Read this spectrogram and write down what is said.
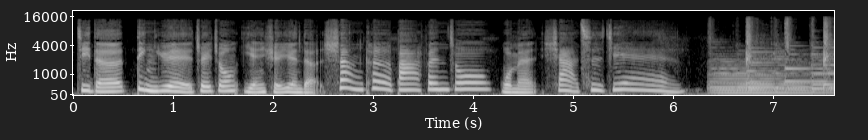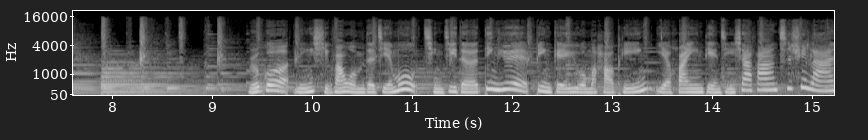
记得订阅追踪研学院的上课八分钟。我们下次见。如果您喜欢我们的节目，请记得订阅并给予我们好评，也欢迎点击下方资讯栏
